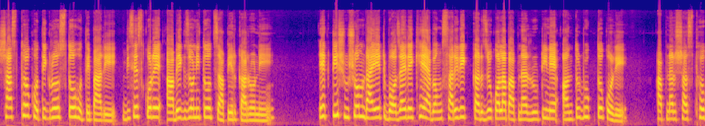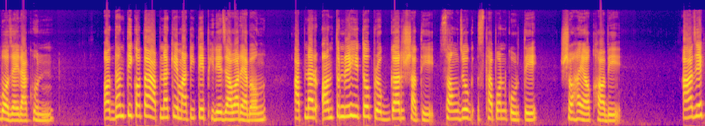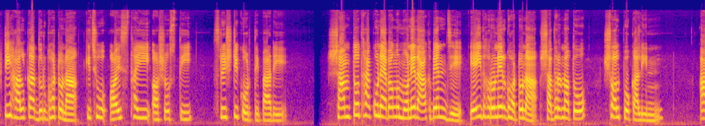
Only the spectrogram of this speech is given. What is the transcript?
স্বাস্থ্য ক্ষতিগ্রস্ত হতে পারে, বিশেষ করে আবেগজনিত চাপের কারণে। একটি সুষম ডায়েট বজায় রেখে এবং শারীরিক কার্যকলাপ আপনার রুটিনে অন্তর্ভুক্ত করে আপনার স্বাস্থ্য বজায় রাখুন। অধ্যান্তিকতা আপনাকে মাটিতে ফিরে যাওয়ার এবং আপনার অন্তর্নিহিত প্রজ্ঞার সাথে সংযোগ স্থাপন করতে সহায়ক হবে। আজ একটি হালকা দুর্ঘটনা, কিছু অস্থায়ী অস্বস্তি সৃষ্টি করতে পারে। শান্ত থাকুন এবং মনে রাখবেন যে, এই ধরনের ঘটনা সাধারণত স্বল্পকালীন।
